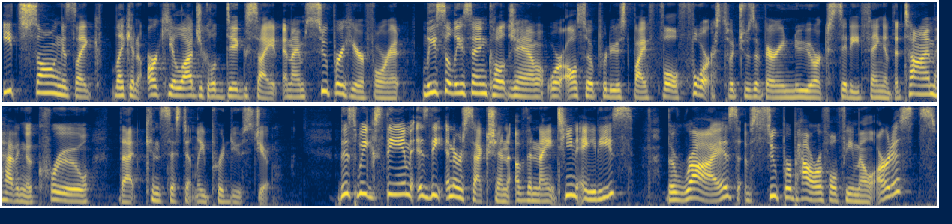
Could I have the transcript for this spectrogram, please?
Each song is like like an archaeological dig site and I'm super here for it. Lisa Lisa and Cult Jam were also produced by Full Force, which was a very New York City thing at the time, having a crew that consistently produced you. This week's theme is the intersection of the 1980s, the rise of super powerful female artists,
